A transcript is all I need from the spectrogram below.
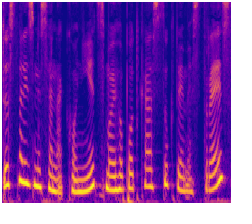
Dostali sme sa na koniec môjho podcastu k téme stres.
